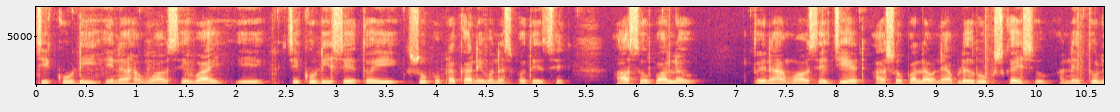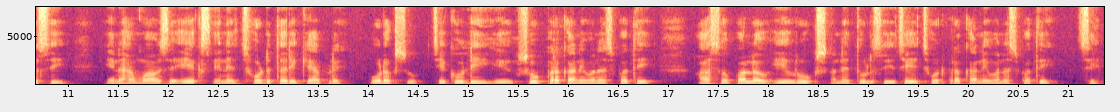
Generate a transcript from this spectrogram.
ચીકુડી એના હમ આવશે, વાય એ ચીકુડી છે તો એ શુભ પ્રકારની વનસ્પતિ છે. આસોપાલવ તો એના હમ આવશે જેઠ. આસોપાલવને આપણે વૃક્ષ કહીશું અને તુલસી એના હમ આવશે એક્સ. એને છોડ તરીકે આપણે ઓળખશું. ચીકુડી એ શુભ પ્રકારની વનસ્પતિ, આસોપાલવ એ વૃક્ષ અને તુલસી છે એ છોડ પ્રકારની વનસ્પતિ છે.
